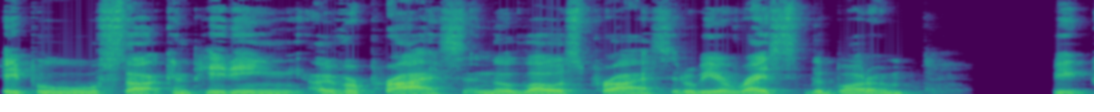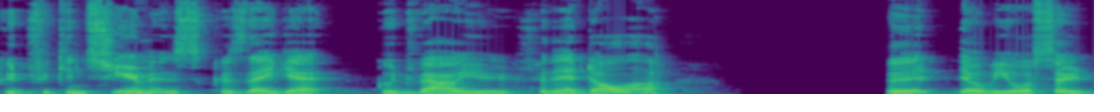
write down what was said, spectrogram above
people will start competing over price and the lowest price. It'll be a race to the bottom. Be good for consumers because they get good value for their dollar, but there'll be also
